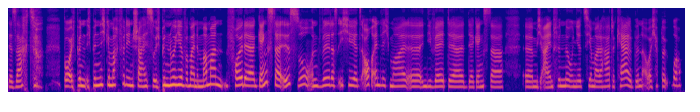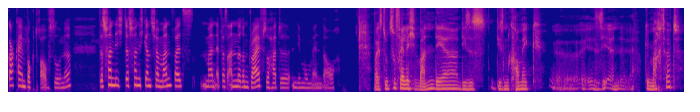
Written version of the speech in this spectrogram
der sagt so: „Boah, ich bin ich bin nicht gemacht für den Scheiß so. Ich bin nur hier, weil meine Mama voll der Gangster ist so und will, dass ich hier jetzt auch endlich mal, äh, in die Welt der der Gangster, äh, mich einfinde und jetzt hier mal der harte Kerl bin, aber ich habe da überhaupt gar keinen Bock drauf so“, ne? Das fand ich das fand ich ganz charmant, weil's mal 'n etwas anderen Drive so hatte in dem Moment auch. Weißt du zufällig, wann der dieses diesen Comic, äh, äh, gemacht hat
